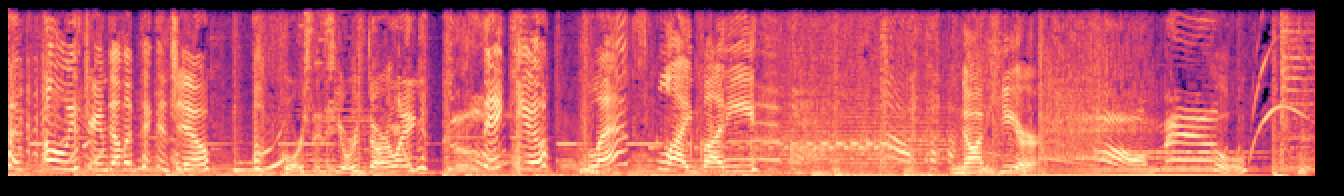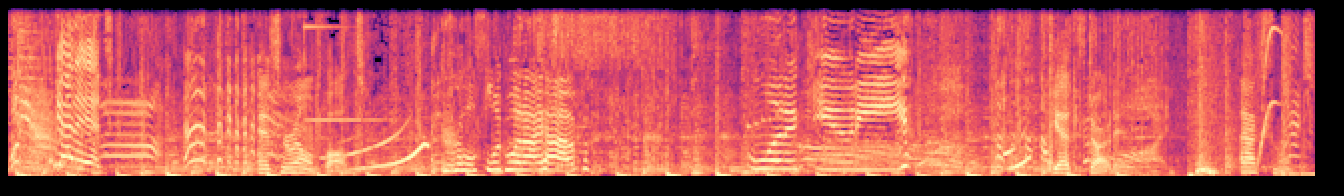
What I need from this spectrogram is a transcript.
I've always dreamed of a Pikachu. Of course it's yours, darling. Cool! Thank you. Let's fly, buddy. Not here. Oh, man! Cool. Get it! It's her own fault. Girls, look what I have. What a cutie. Get started. Excellent.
